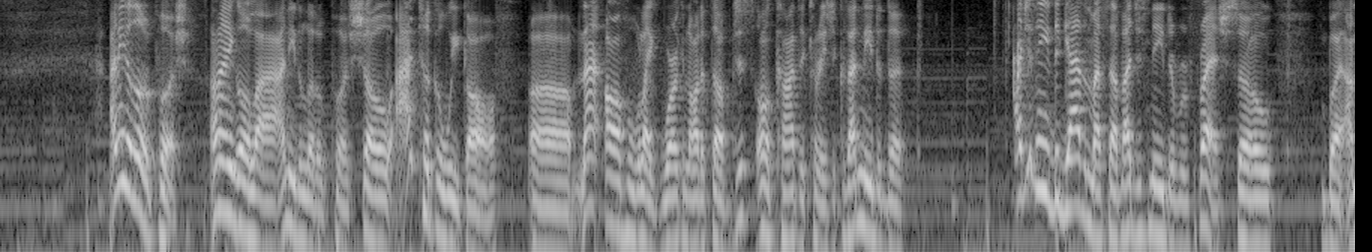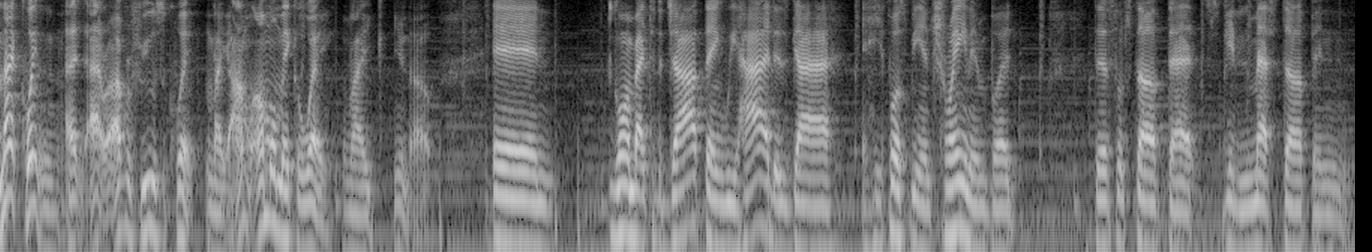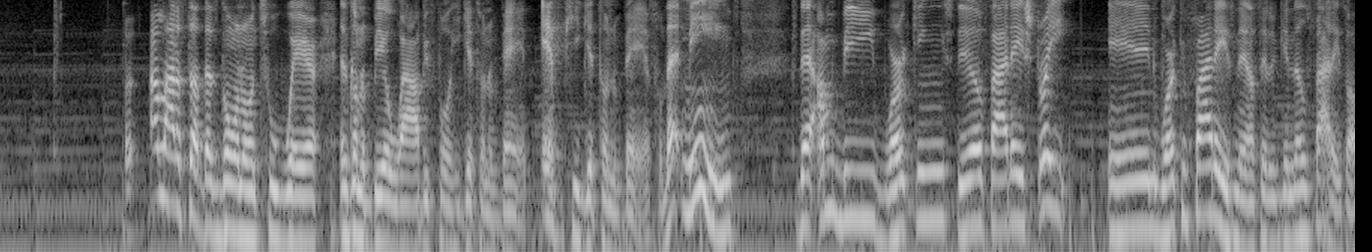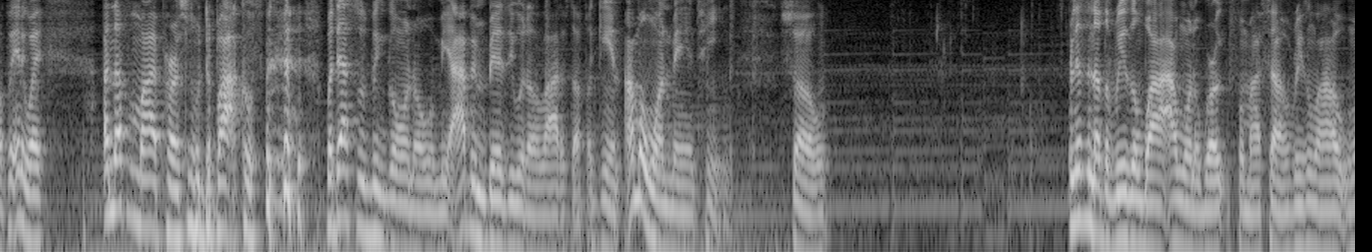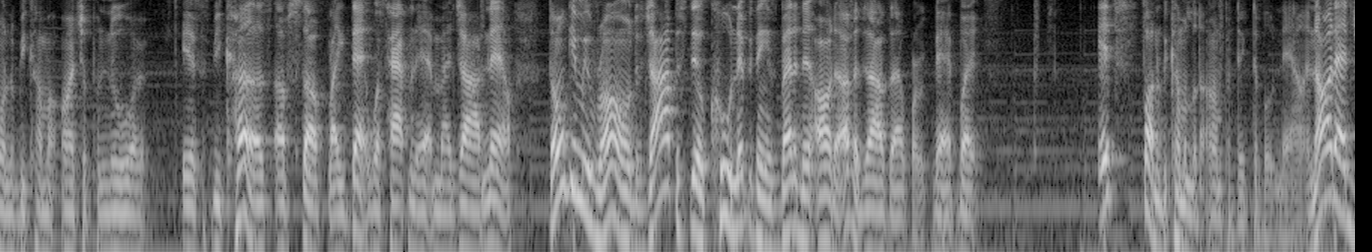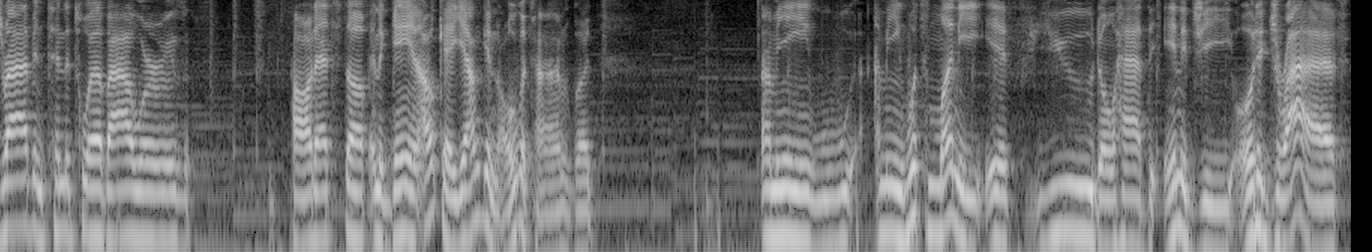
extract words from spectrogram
I need a little push. I ain't gonna lie, I need a little push. So I took a week off. Uh, not off of like working all this stuff, just on content creation because I needed to. I just needed to gather myself. I just needed to refresh. So, but I'm not quitting. I, I, I refuse to quit. Like I'm, I'm gonna make a way. Like you know, and going back to the job thing, we hired this guy and he's supposed to be in training, but there's some stuff that's getting messed up and a lot of stuff that's going on to where it's going to be a while before he gets on the van if he gets on the van so that means that i'm to be working still five days straight and working fridays now instead of getting those fridays off but anyway enough of my personal debacles but that's what's been going on with me i've been busy with a lot of stuff again i'm a one-man team so and this is another reason why I want to work for myself. Reason why I want to become an entrepreneur is because of stuff like that. What's happening at my job now? Don't get me wrong. The job is still cool and everything is better than all the other jobs I worked at, but it's starting to become a little unpredictable now. And all that driving 10 to 12 hours, all that stuff. And again, okay, yeah, I'm getting overtime, but I mean, I mean, what's money if you don't have the energy or the drive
